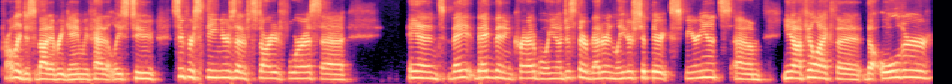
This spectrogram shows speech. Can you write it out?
probably just about every game. We've had at least two super seniors that have started for us. Uh, and they they've been incredible. You know just their veteran leadership their experience. Um, you know i feel like the the older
